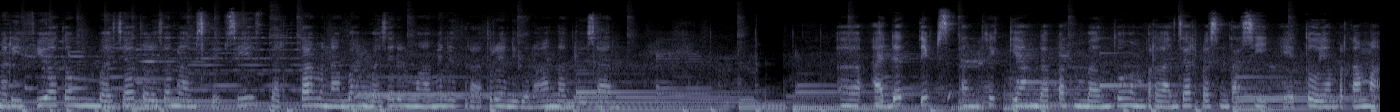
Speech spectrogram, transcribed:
mereview atau membaca tulisan dalam skripsi, serta menambah membaca dan memahami literatur yang digunakan dalam tulisan ada tips and trick yang dapat membantu memperlancar presentasi, yaitu yang pertama,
